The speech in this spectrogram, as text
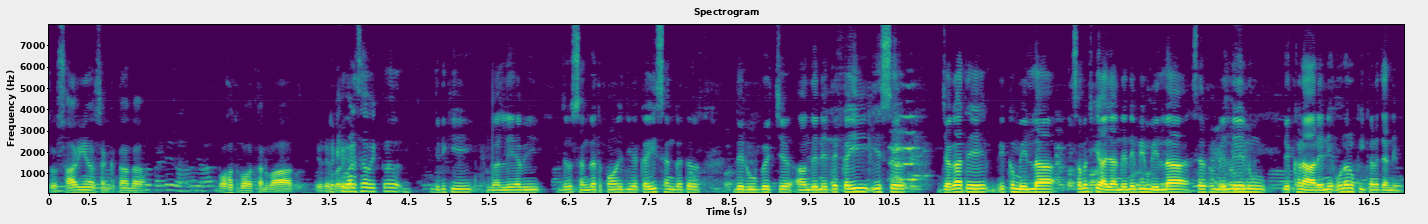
ਸੋ ਸਾਰੀਆਂ ਸੰਗਤਾਂ ਦਾ ਬਹੁਤ ਬਹੁਤ ਧੰਨਵਾਦ। ਜਿਹੜੇ ਬੜੇ ਲੱਖੇਵਾਲ ਸਾਹਿਬ ਇੱਕ ਜਿਹੜੀ ਕਿ ਗੱਲ ਇਹ ਆ ਵੀ ਜਦੋਂ ਸੰਗਤ ਪਹੁੰਚਦੀ ਹੈ ਕਈ ਸੰਗਤ ਦੇ ਰੂਪ ਵਿੱਚ ਆਉਂਦੇ ਨੇ ਤੇ ਕਈ ਇਸ ਜਗ੍ਹਾ ਤੇ ਇੱਕ ਮੇਲਾ ਸਮਝ ਕੇ ਆ ਜਾਂਦੇ ਨੇ ਵੀ ਮੇਲਾ ਸਿਰਫ ਮੇਲੇ ਨੂੰ ਦੇਖਣ ਆ ਰਹੇ ਨੇ। ਉਹਨਾਂ ਨੂੰ ਕੀ ਕਹਿਣਾ ਚਾਹੁੰਦੇ ਹੋ?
